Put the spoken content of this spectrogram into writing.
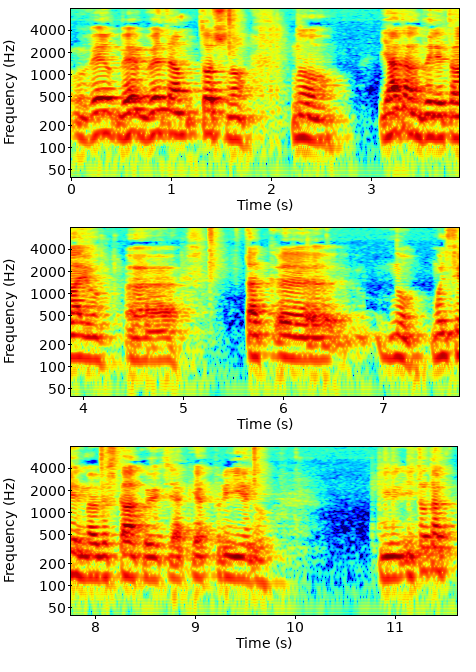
Ви, ви, ви там точно, ну, я там вилітаю, е, так, е, ну, мультфільми вискакують, як, як приїду. І, і то так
